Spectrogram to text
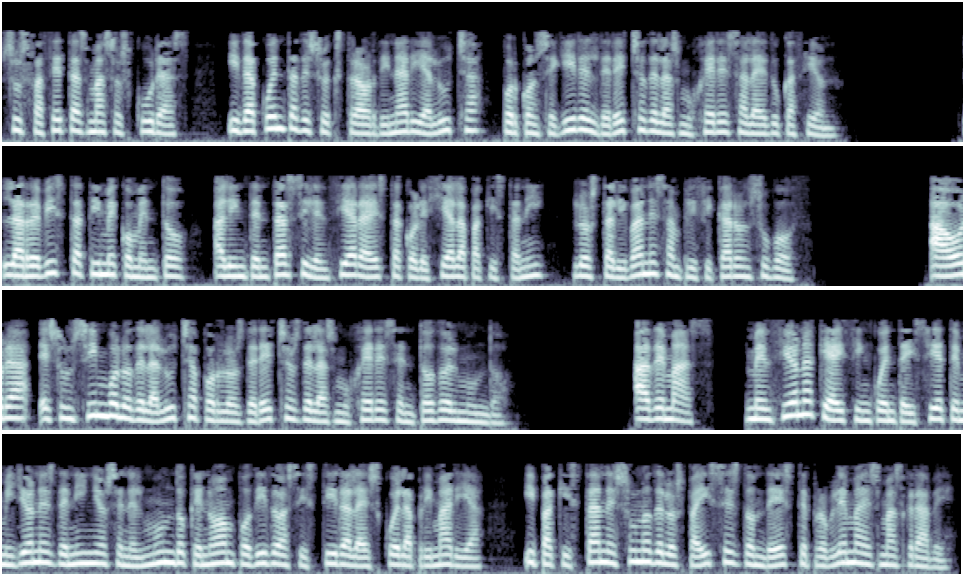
sus facetas más oscuras, y da cuenta de su extraordinaria lucha por conseguir el derecho de las mujeres a la educación. La revista Time comentó, al intentar silenciar a esta colegiala pakistaní, los talibanes amplificaron su voz. Ahora es un símbolo de la lucha por los derechos de las mujeres en todo el mundo. Además, menciona que hay 57 millones de niños en el mundo que no han podido asistir a la escuela primaria, y Pakistán es uno de los países donde este problema es más grave.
